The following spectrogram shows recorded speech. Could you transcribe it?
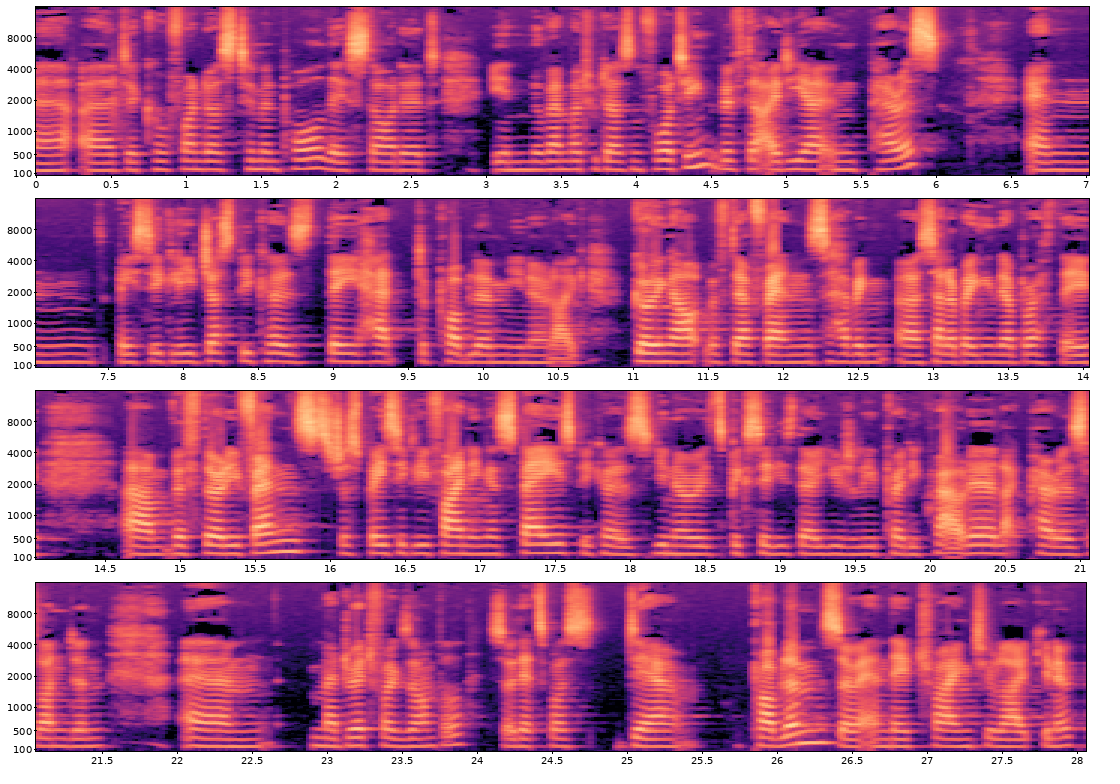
Uh, uh, the co-founders Tim and Paul, they started in November 2014 with the idea in Paris and basically just because they had the problem, you know, like going out with their friends, having, uh, celebrating their birthday, um, with 30 friends, just basically finding a space because, you know, it's big cities. They're usually pretty crowded, like Paris, London, um, Madrid, for example. So that was their problem. So, and they're trying to like, you know,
